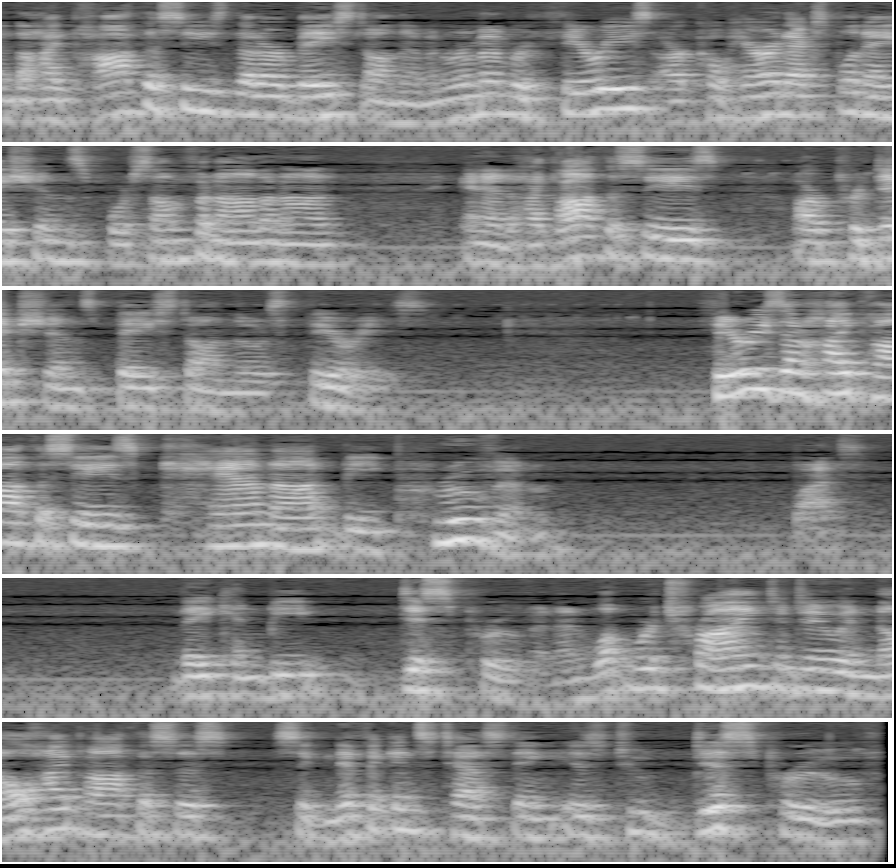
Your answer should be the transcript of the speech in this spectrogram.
and the hypotheses that are based on them. And remember, theories are coherent explanations for some phenomenon, and hypotheses are predictions based on those theories. Theories and hypotheses cannot be proven, but they can be disproven. And what we're trying to do in null hypothesis significance testing is to disprove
